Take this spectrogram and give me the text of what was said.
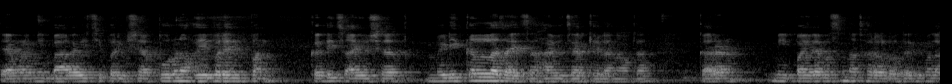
त्यामुळे मी बारावीची परीक्षा पूर्ण होईपर्यंत पण कधीच आयुष्यात मेडिकलला जायचं हा विचार केला नव्हता. कारण मी पहिल्यापासून ठरवलं होतं की मला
